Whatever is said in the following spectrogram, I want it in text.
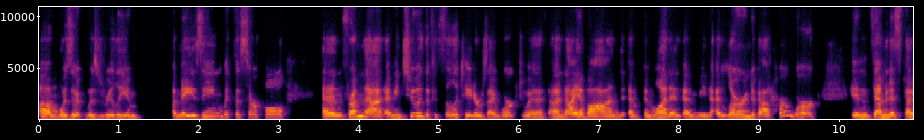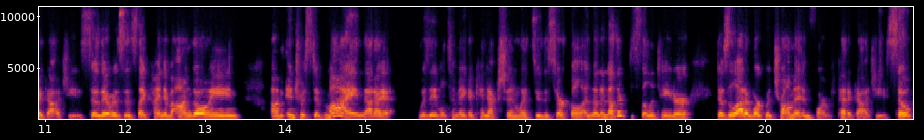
um, was it was really amazing with the circle and from that, I mean, two of the facilitators I worked with, uh, Naya Bond and, and one, and I mean, I learned about her work in feminist pedagogy. So there was this like kind of ongoing um, interest of mine that I was able to make a connection with through the circle. And then another facilitator does a lot of work with trauma-informed pedagogy. So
